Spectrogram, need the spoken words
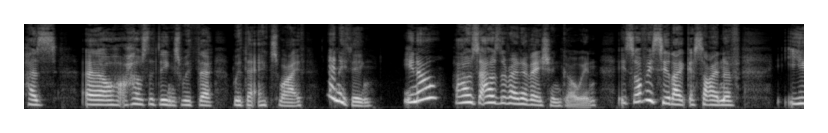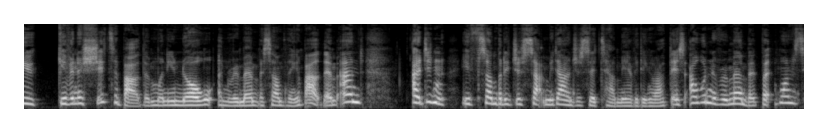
Has uh, how's the things with the with the ex wife? Anything. You know? How's how's the renovation going? It's obviously like a sign of you giving a shit about them when you know and remember something about them. And I didn't, if somebody just sat me down and just said, tell me everything about this, I wouldn't have remembered. But once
